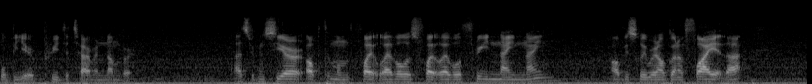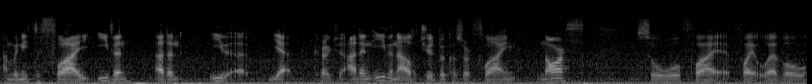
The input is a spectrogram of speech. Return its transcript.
will be your predetermined number. As we can see our optimum flight level is flight level 399. Obviously we're not going to fly at that and we need to fly even at an even uh, yeah correction at an even altitude because we're flying north so we'll fly at flight level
